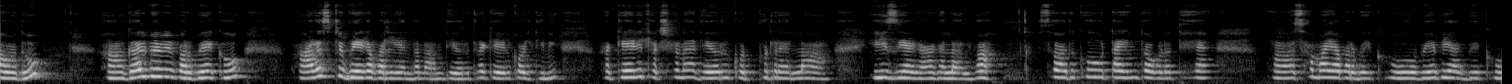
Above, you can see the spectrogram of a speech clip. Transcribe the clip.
ಹೌದು. ಗರ್ಲ್ ಬೇಬಿ ಬರಬೇಕು. ಆದಷ್ಟು ಬೇಗ ಬರಲಿ ಅಂತ ನಾನು ದೇವ್ರ ಹತ್ರ ಕೇಳ್ಕೊಳ್ತೀನಿ. ಕೇಳಿದ ತಕ್ಷಣ ದೇವರು ಕೊಟ್ಬಿಟ್ರೆ ಎಲ್ಲ ಈಸಿಯಾಗಿ ಆಗಲ್ಲ ಅಲ್ವಾ? ಸೊ ಅದಕ್ಕೂ ಟೈಮ್ ತೊಗೊಳುತ್ತೆ. ಸಮಯ ಬರಬೇಕು ಬೇಬಿ ಆಗಬೇಕು.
